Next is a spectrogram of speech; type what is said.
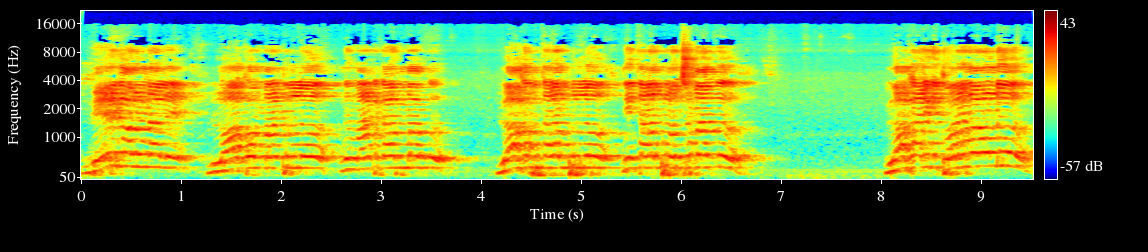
వేరుగా ఉండాలి. లోకం మాటల్లో నువ్వు మాట కాదు మాకు. లోకం తలంపుల్లో నీ తలంపులు వచ్చి మాకు. లోకానికి దూరంగా ఉండు.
